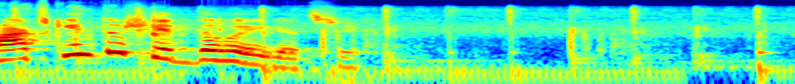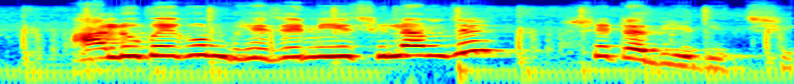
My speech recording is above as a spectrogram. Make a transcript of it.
মাছ কিন্তু সেদ্ধ হয়ে গেছে। আলু বেগুন ভেজে নিয়েছিলাম যে, সেটা দিয়ে দিচ্ছি।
